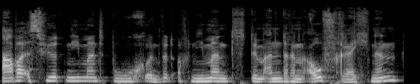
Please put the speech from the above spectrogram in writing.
Aber es führt niemand Buch und wird auch niemand dem anderen aufrechnen,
